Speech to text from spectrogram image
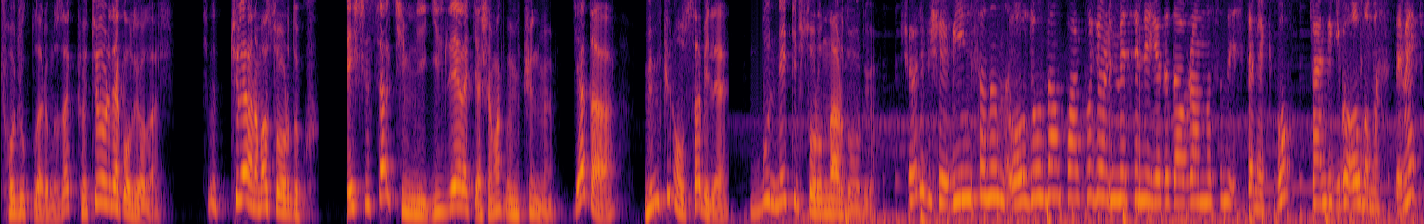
Çocuklarımıza kötü örnek oluyorlar. Şimdi Tülay Hanım'a sorduk. Eşcinsel kimliği gizleyerek yaşamak mümkün mü? Ya da mümkün olsa bile bu ne tip sorunlar doğuruyor? Şöyle bir şey, bir insanın olduğundan farklı görünmesini ya da davranmasını istemek bu. Kendi gibi olmaması demek.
